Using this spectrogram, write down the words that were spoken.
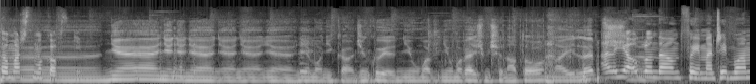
Tomasz Smokowski. Eee, Nie, nie, nie, nie, nie, nie, nie, nie, Monika. Dziękuję, nie, nie umawialiśmy się na to. Najlepsze... Ale ja oglądałam twoje mecze i byłam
